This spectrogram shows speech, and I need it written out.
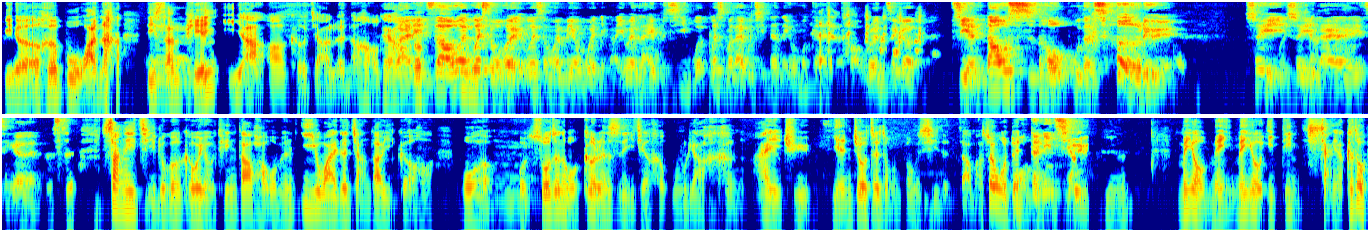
第二喝不完啊，第三便宜啊啊，客家人啊，OK 来，你知道为为什么会为什么会没有问你吗？因为来不及问，为什么来不及呢？因为我们刚才在讨论这个 剪刀石头布的策略，所以所以来来这个是上一集，如果各位有听到的话，我们意外的讲到一个哈，我我说真的，我个人是以前很无聊，很爱去研究这种东西的，你知道吗？所以我对我跟你讲，没有没没有一定想要，可是我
